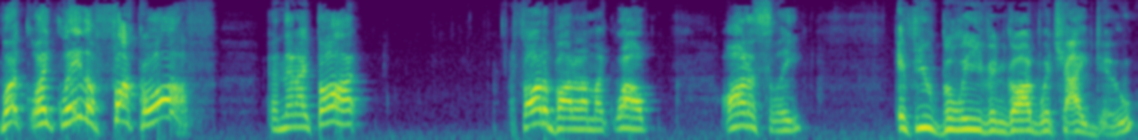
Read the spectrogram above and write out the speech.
what like lay the fuck off. And then I thought, I thought about it. I'm like, well, honestly, if you believe in God, which I do,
